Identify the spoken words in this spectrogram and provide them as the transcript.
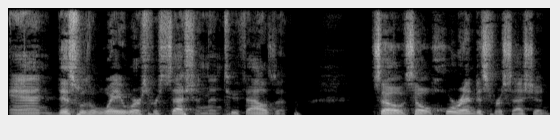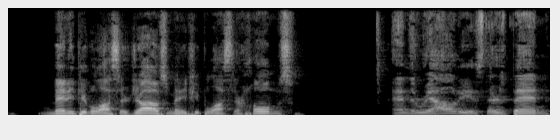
And this was a way worse recession than 2000. So so horrendous recession. Many people lost their jobs, many people lost their homes. And the reality is there's been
